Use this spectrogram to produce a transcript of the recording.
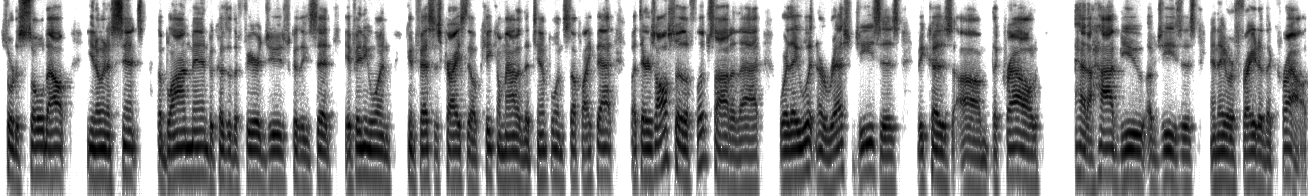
sort of sold out, you know, in a sense, the blind man because of the fear of Jews, because he said, if anyone confesses Christ, they'll kick him out of the temple and stuff like that. But there's also the flip side of that where they wouldn't arrest Jesus because um, the crowd had a high view of Jesus and they were afraid of the crowd.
